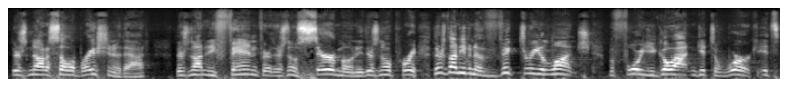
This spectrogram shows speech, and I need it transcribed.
there's not a celebration of that. There's not any fanfare. There's no ceremony. There's no parade. There's not even a victory lunch before you go out and get to work. It's,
